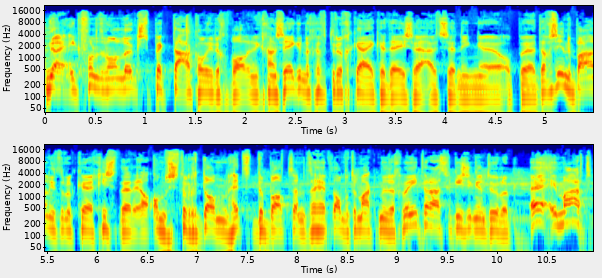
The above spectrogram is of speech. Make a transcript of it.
Nee, ik vond het wel een leuk spektakel in ieder geval. En ik ga zeker nog even terugkijken, deze uitzending. eh, op, eh, dat was in de baan natuurlijk eh, gisteren in Amsterdam, het debat. En dat heeft allemaal te maken met de gemeenteraadsverkiezingen natuurlijk. Eh, in maart.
